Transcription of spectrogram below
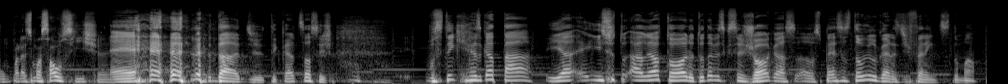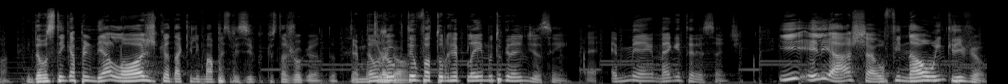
um parece uma salsicha. É verdade, tem cara de salsicha. Você tem que resgatar. E é- isso é aleatório. Toda vez que você joga, as, as peças estão em lugares diferentes do mapa. Então você tem que aprender a lógica daquele mapa específico que você está jogando. É então o jogo legal. tem um fator replay muito grande, assim. É, é me- mega interessante. E ele acha o final incrível.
